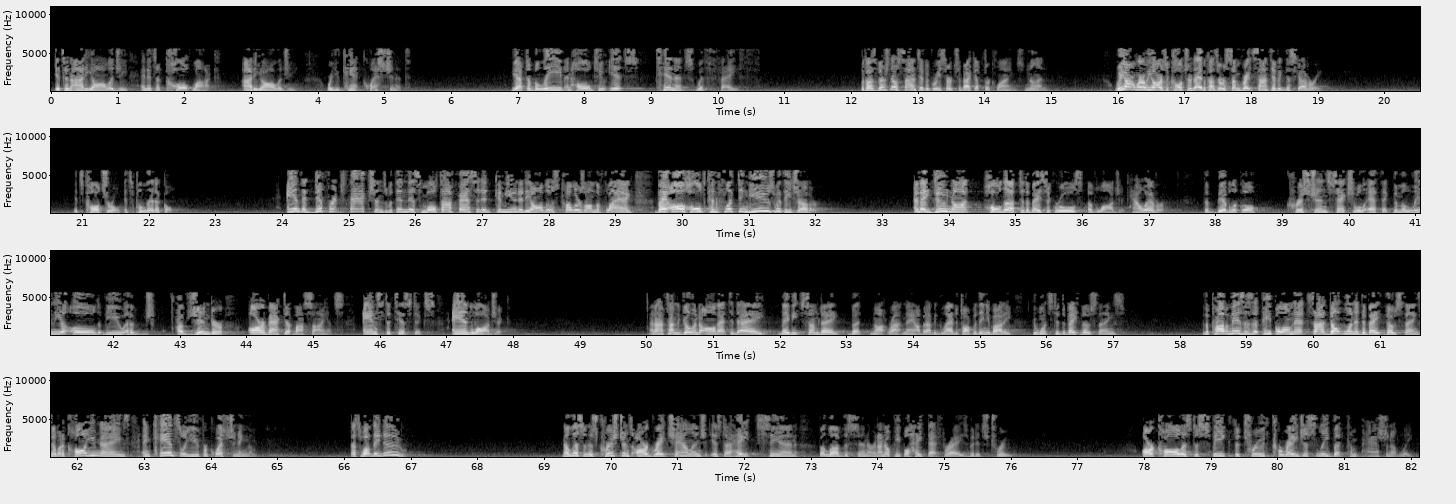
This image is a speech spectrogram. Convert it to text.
It's an ideology, and it's a cult like ideology where you can't question it. You have to believe and hold to its tenets with faith. Because there's no scientific research to back up their claims. None. We aren't where we are as a culture today because there was some great scientific discovery. It's cultural, it's political. And the different factions within this multifaceted community, all those colors on the flag, they all hold conflicting views with each other. And they do not hold up to the basic rules of logic. However, the biblical Christian sexual ethic, the millennia old view of, of gender, are backed up by science and statistics and logic. I don't have time to go into all that today, maybe someday, but not right now. But I'd be glad to talk with anybody who wants to debate those things. The problem is, is that people on that side don't want to debate those things. They want to call you names and cancel you for questioning them. That's what they do. Now, listen, as Christians, our great challenge is to hate sin but love the sinner. And I know people hate that phrase, but it's true. Our call is to speak the truth courageously but compassionately.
